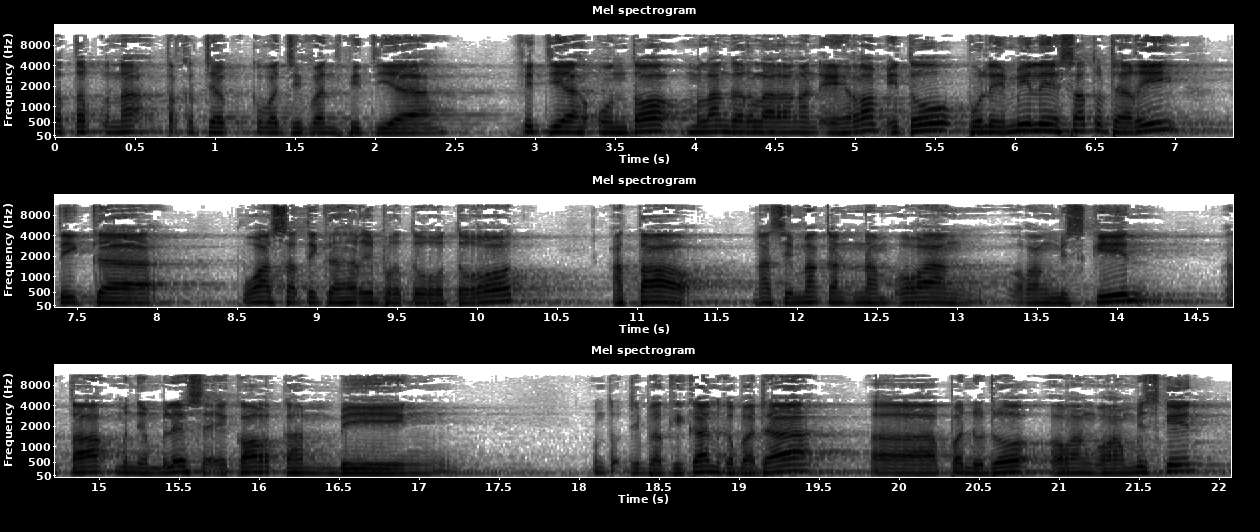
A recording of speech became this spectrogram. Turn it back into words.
tetap kena terkejap kewajiban fidyah fidyah untuk melanggar larangan ihram itu boleh milih satu dari tiga puasa tiga hari berturut-turut atau ngasih makan enam orang orang miskin atau menyembelih seekor kambing untuk dibagikan kepada uh, penduduk orang-orang miskin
